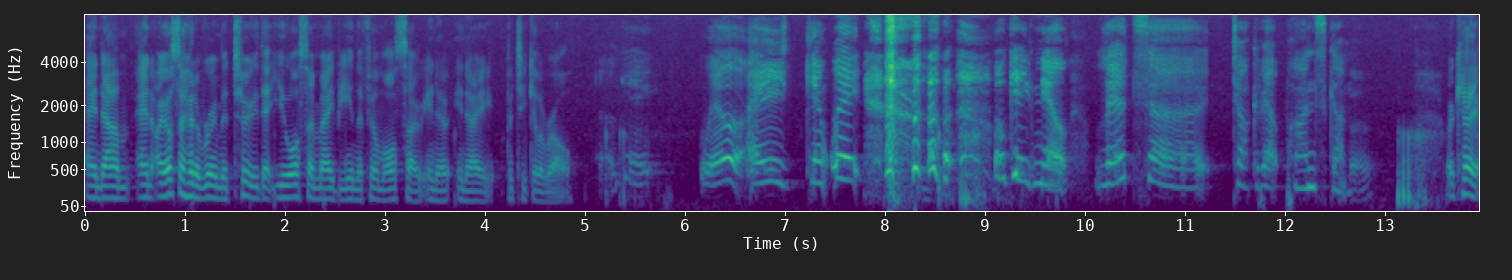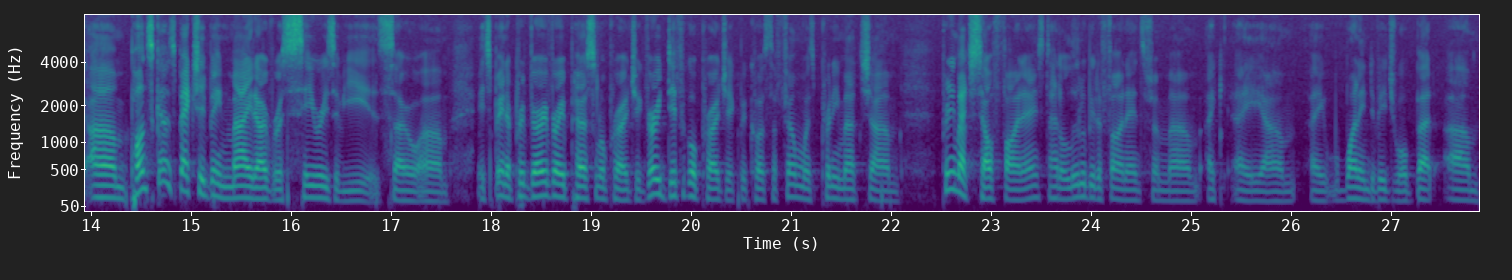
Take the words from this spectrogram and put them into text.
And um, and I also heard a rumor too that you also may be in the film also in a in a particular role. Okay. Well, I can't wait. okay, now let's uh, talk about Pond Scum. Okay, um, Pond Scum's actually been made over a series of years, so um, it's been a very, very personal project, very difficult project because the film was pretty much, um, pretty much self-financed. I had a little bit of finance from um, a, a, um, a one individual, but um,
